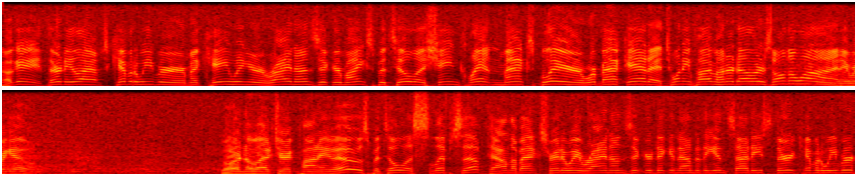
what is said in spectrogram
Okay, 30 laps. Kevin Weaver, McKay Winger, Ryan Unzicker, Mike Spatola, Shane Clanton, Max Blair. We're back at it. $2,500 on the line. Here we go. Gordon Electric, Ponty. Oh, Spatola slips up down the back straightaway. Ryan Unzicker digging down to the inside. He's third. Kevin Weaver,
